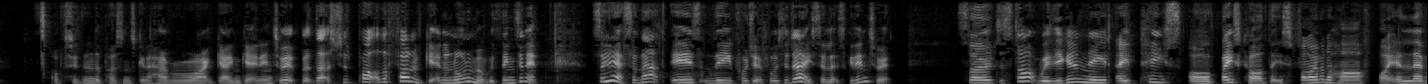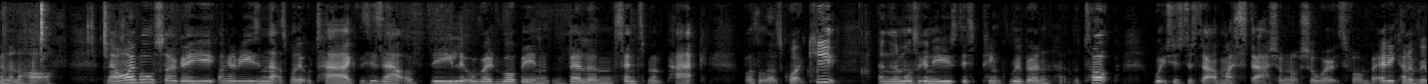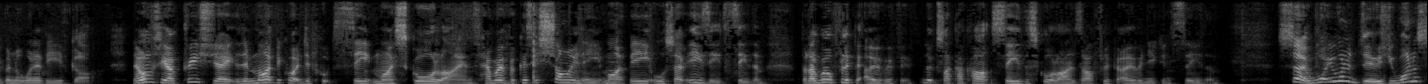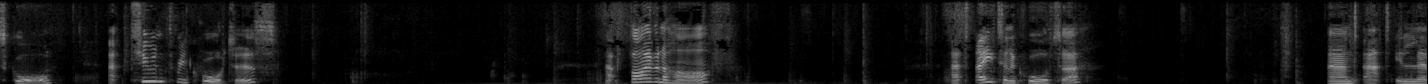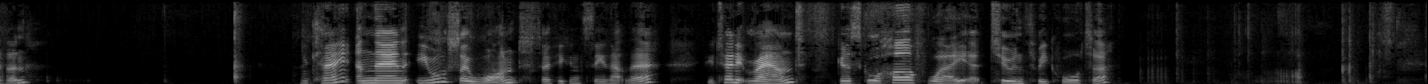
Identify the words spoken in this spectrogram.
obviously, then the person's going to have a right game getting into it, but that's just part of the fun of getting an ornament with things in it. So yeah, so that is the project for today. So let's get into it. So to start with, you're going to need a piece of base card that is five and a half by eleven and a half. Now I've also going to I'm going to be using that as my little tag. This is out of the Little Red Robin Vellum Sentiment Pack. But I thought that's quite cute. And then I'm also going to use this pink ribbon at the top, which is just out of my stash. I'm not sure where it's from, but any kind of ribbon or whatever you've got. Now, obviously, I appreciate that it might be quite difficult to see my score lines. However, because it's shiny, it might be also easy to see them. But I will flip it over. If it looks like I can't see the score lines, I'll flip it over and you can see them. So what you want to do is you want to score at two and three quarters, at five and a half, at eight and a quarter, and at 11. Okay, and then you also want, so if you can see that there, if you turn it round, you're going to score halfway at two and three quarter.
